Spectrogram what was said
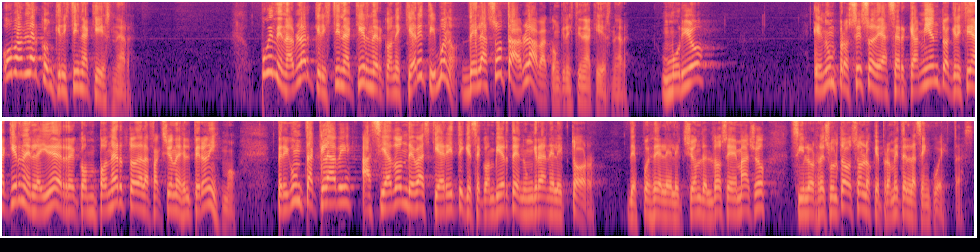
O va a hablar con Cristina Kirchner. ¿Pueden hablar Cristina Kirchner con Schiaretti? Bueno, de la Sota hablaba con Cristina Kirchner. Murió en un proceso de acercamiento a Cristina Kirchner la idea de recomponer todas las facciones del peronismo. Pregunta clave, ¿hacia dónde va Schiaretti que se convierte en un gran elector después de la elección del 12 de mayo si los resultados son los que prometen las encuestas?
